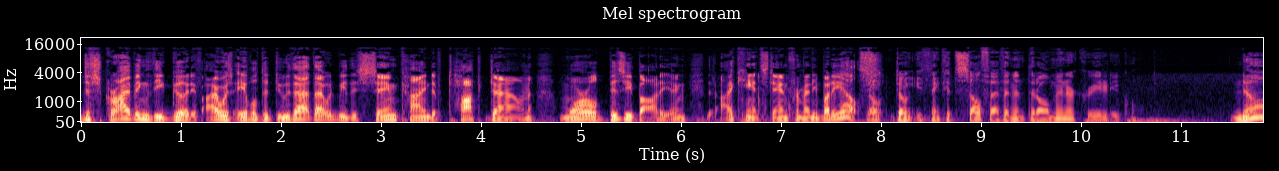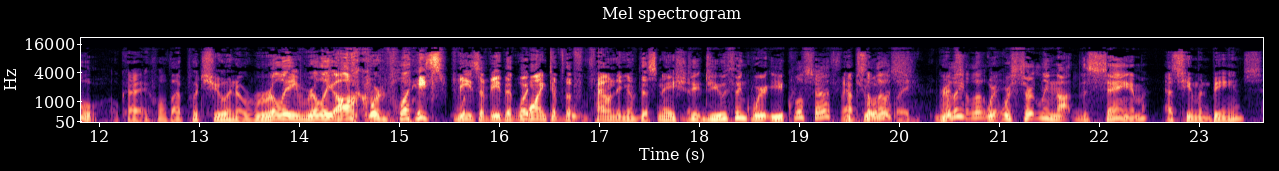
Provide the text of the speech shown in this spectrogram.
Describing the good, if I was able to do that, that would be the same kind of top down moral busybodying that I can't stand from anybody else. Don't, don't you think it's self evident that all men are created equal? No. Okay. Well, that puts you in a really, really awkward place vis-a-vis the what, point of the founding of this nation. Do, do you think we're equal, Seth? Absolutely. Really? Absolutely. We're, we're, certainly not the same as human beings.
